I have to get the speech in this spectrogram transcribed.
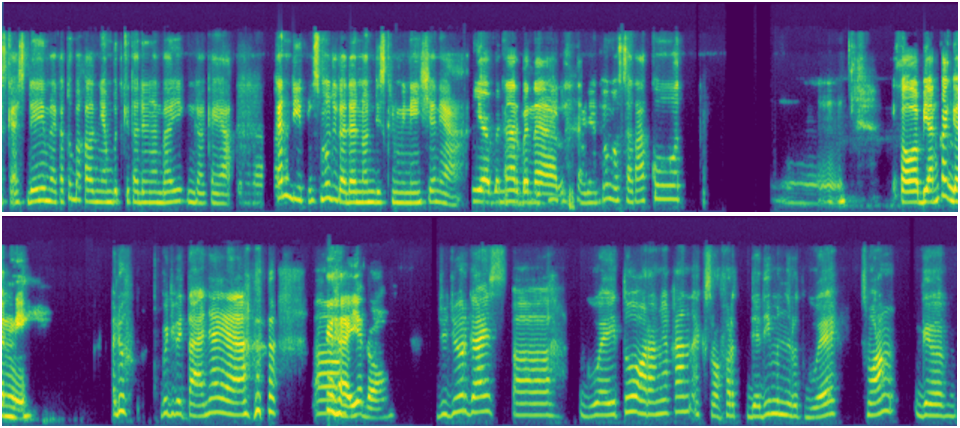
SKSD, mereka tuh bakal nyambut kita dengan baik, nggak kayak, kan di Prismul juga ada non-discrimination ya, iya Kan, benar-benar jadi kalian tuh nggak usah takut. Hmm. kalau Bianca gimana nih Aduh, gue juga tanya ya. Em, iya dong jujur guys, eh gue itu orangnya kan ekstrovert. Jadi menurut gue, semua orang gue,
